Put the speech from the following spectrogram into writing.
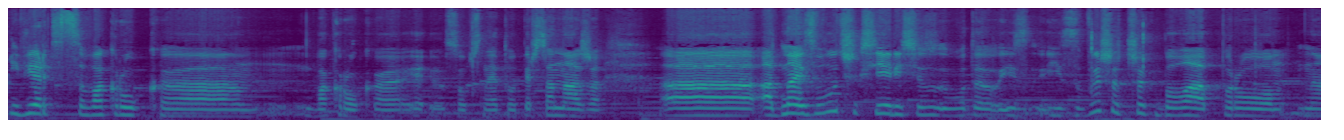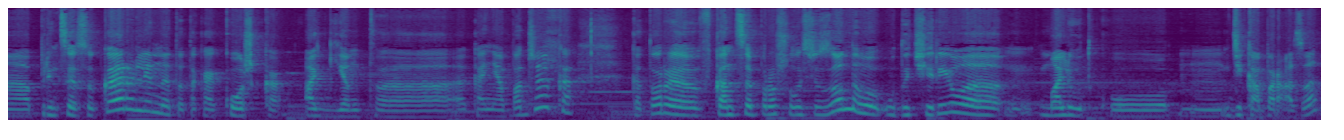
и вертится вокруг, э, вокруг, э, собственно, этого персонажа. Э, одна из лучших серий вот, из, из вышедших была про принцессу Кэролин. Это такая кошка-агент коня Баджека, которая в конце прошлого сезона удочерила малютку Дикобраза.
